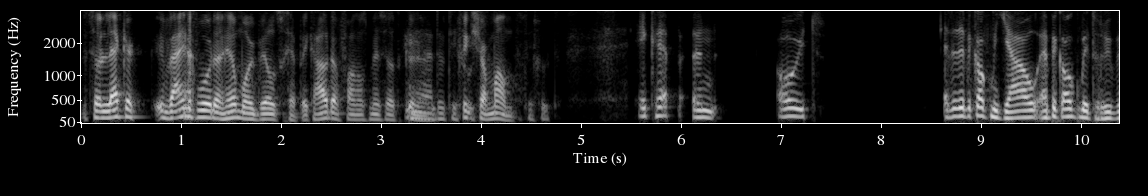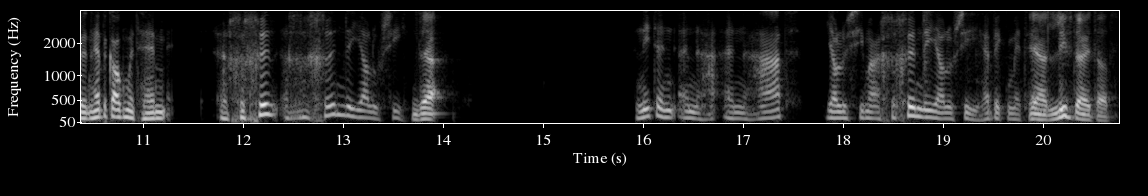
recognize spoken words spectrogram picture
zo lekker in weinig Ja. woorden een heel mooi beeld scheppen. Ik hou daarvan als mensen dat kunnen. Ja, doet hij vind ik charmant. Doet hij goed. Ik heb een ooit, en dat heb ik ook met jou, heb ik ook met Ruben, heb ik ook met hem, een gegun, een gegunde jaloezie. Ja, Niet een, een, een haat jaloezie, maar een gegunde jaloezie heb ik met hem. ja, liefde heet dat.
